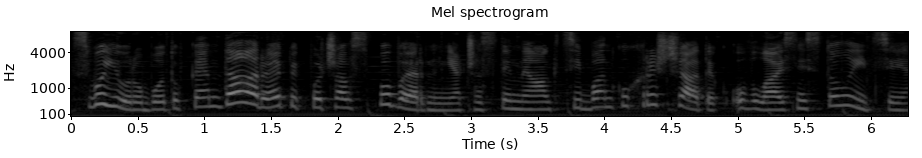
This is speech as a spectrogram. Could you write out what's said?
Свою роботу в КМДА Репік почав з повернення частини акцій банку Хрещатик у власність столиці.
